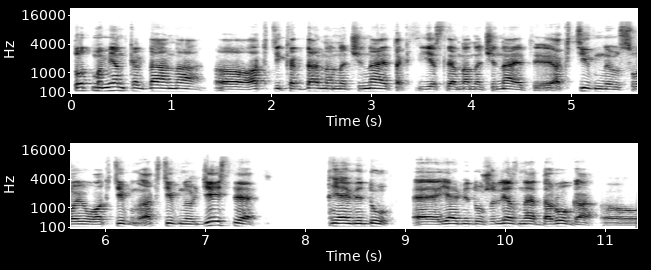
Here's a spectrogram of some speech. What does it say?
тот момент, когда она, когда она начинает, если она начинает активную свою актив, активную действие, я имею в виду Э, я имею в виду железная дорога э,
